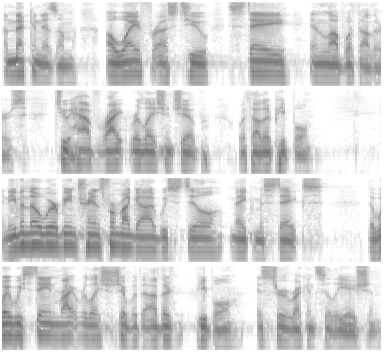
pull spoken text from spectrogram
a mechanism, a way for us to stay in love with others, to have right relationship with other people. And even though we're being transformed by God, we still make mistakes. The way we stay in right relationship with other people is through reconciliation.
